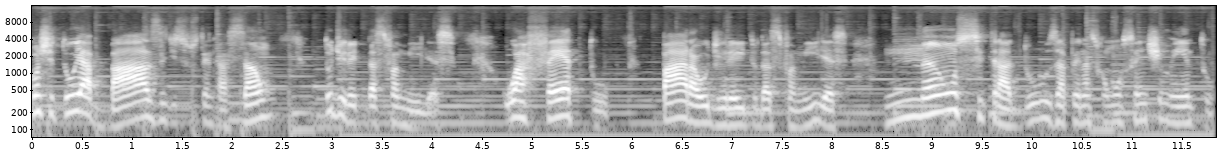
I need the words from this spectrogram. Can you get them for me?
constitui a base de sustentação do direito das famílias. O afeto para o direito das famílias não se traduz apenas como um sentimento,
